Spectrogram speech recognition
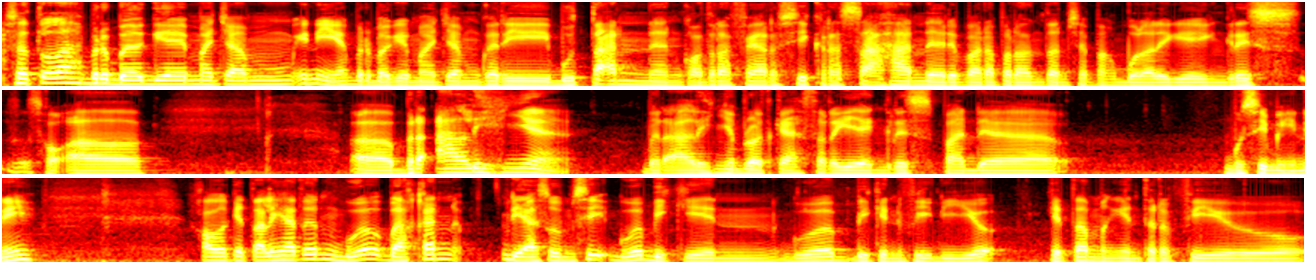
Setelah berbagai macam ini ya, berbagai macam keributan dan kontroversi keresahan dari para penonton sepak bola Liga Inggris soal eh, beralihnya beralihnya broadcaster Liga Inggris pada musim ini. Kalau kita lihat kan gue bahkan diasumsi gue bikin gue bikin video kita menginterview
